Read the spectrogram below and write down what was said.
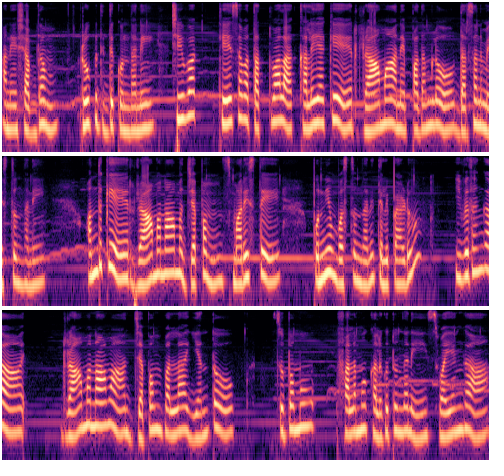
అనే శబ్దం రూపుదిద్దుకుందని శివ కేశవ తత్వాల కలయికే రామ అనే పదంలో దర్శనమిస్తుందని. అందుకే రామనామ జపం స్మరిస్తే పుణ్యం వస్తుందని తెలిపాడు. ఈ విధంగా రామనామ జపం వల్ల ఎంతో శుభము ఫలము కలుగుతుందని స్వయంగా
